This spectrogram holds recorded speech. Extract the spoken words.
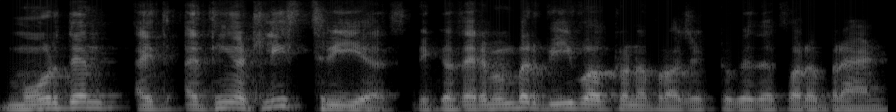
more than I, I think at least three years because i remember we worked on a project together for a brand.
